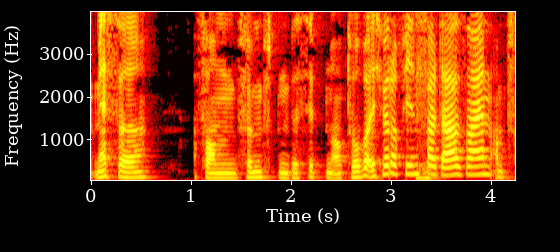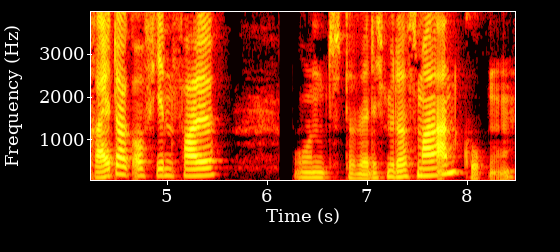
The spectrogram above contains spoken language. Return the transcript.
Messe vom 5. bis 7. Oktober. Ich werde auf jeden Mhm. Fall da sein, am Freitag auf jeden Fall. Und da werde ich mir das mal angucken.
